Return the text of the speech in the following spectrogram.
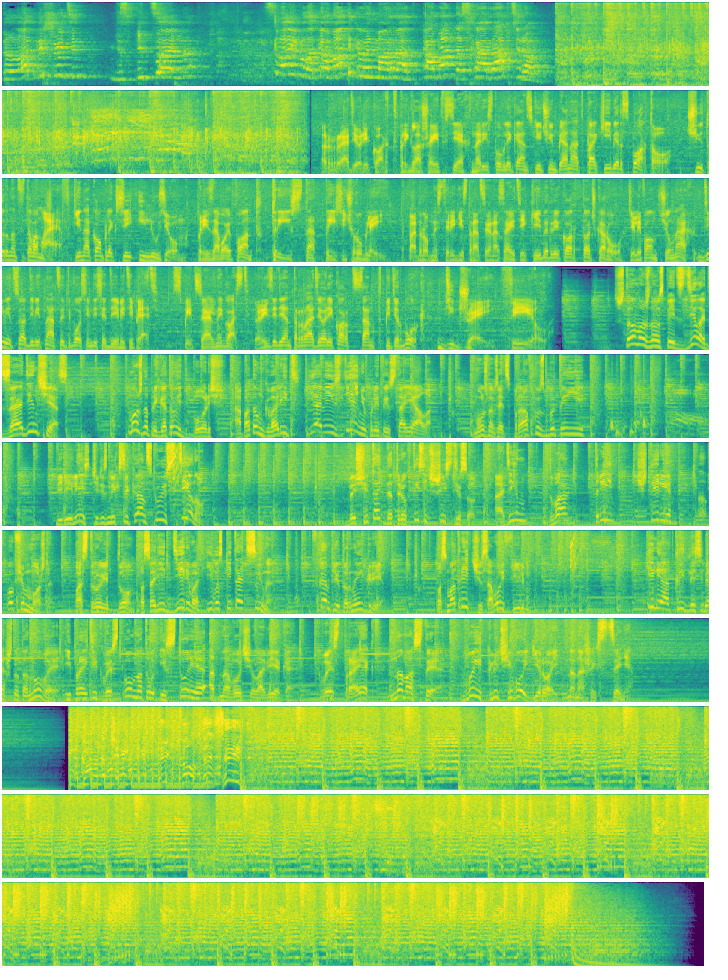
Да ладно, шутим, не специально. С вами была команда КВН Марат. Команда с характером. Радио Рекорд приглашает всех на республиканский чемпионат по киберспорту 14 мая в кинокомплексе «Иллюзиум». Призовой фонд 300 тысяч рублей. Подробности регистрации на сайте киберрекорд.ру. Телефон в Челнах 919 89 5. Специальный гость. Резидент Радио Рекорд Санкт-Петербург. Диджей Фил. Что можно успеть сделать за один час? Можно приготовить борщ, а потом говорить «я весь день у плиты стояла». Можно взять справку с БТИ, перелезть через мексиканскую стену, досчитать до 3600. Один, два, три, четыре. Ну, В общем, можно. Построить дом, посадить дерево и воспитать сына. В компьютерной игре. Посмотреть часовой фильм. Или открыть для себя что-то новое и пройти квест-комнату «История одного человека». Квест-проект «Намасте». Вы ключевой герой на нашей сцене.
